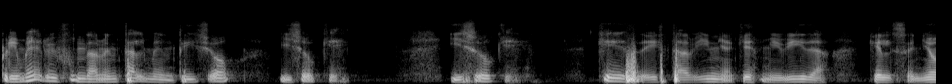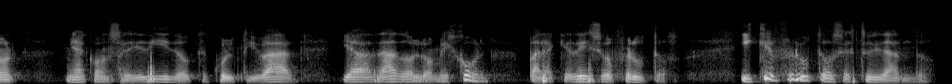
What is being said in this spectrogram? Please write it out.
primero y fundamentalmente, ¿y yo? ¿Y yo qué? ¿Y yo qué? ¿Qué es de esta viña que es mi vida, que el Señor me ha concedido que cultivar y ha dado lo mejor para que dé esos frutos? ¿Y qué frutos estoy dando?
